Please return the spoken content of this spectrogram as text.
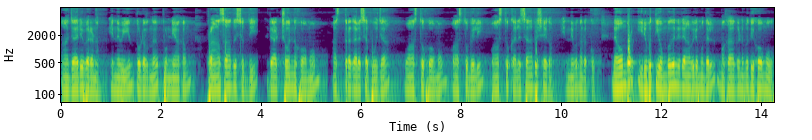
ആചാര്യവരണം എന്നിവയും തുടർന്ന് പുണ്യാഹം പ്രാസാദ ശുദ്ധി രാക്ഷോന്ന ഹോമം അസ്ത്രകലശ പൂജ വാസ്തുഹോമം വാസ്തുബലി വാസ്തു കലശാഭിഷേകം എന്നിവ നടക്കും. നവംബർ ഇരുപത്തിയൊമ്പതിന് രാവിലെ മുതൽ മഹാഗണപതി ഹോമവും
